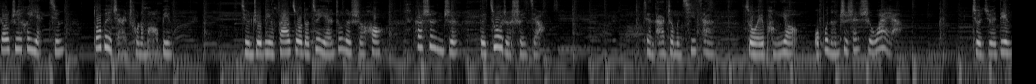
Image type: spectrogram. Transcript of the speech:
腰椎和眼睛都被摘出了毛病。颈椎病发作的最严重的时候，他甚至得坐着睡觉。见他这么凄惨，作为朋友，我不能置身事外呀，就决定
